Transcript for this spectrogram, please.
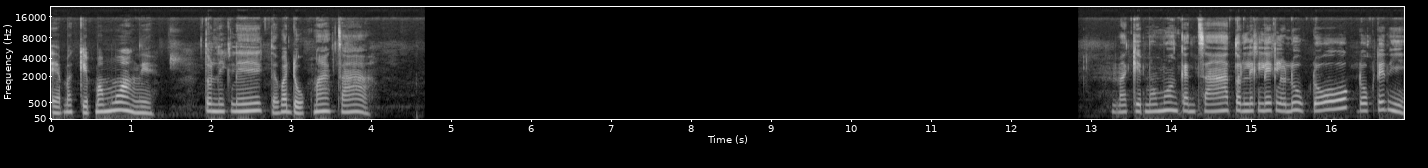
แอบมาเก็บมะม่วงนี่ ต้นเล็กๆ แต่ว่าดกมากจ้า มาเก็บมะม่วงกันจ้าต้นเล็กๆ แล้วลูกดกดกได้นี่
